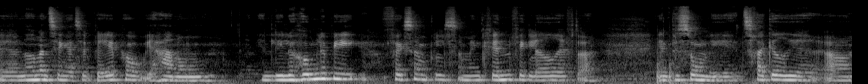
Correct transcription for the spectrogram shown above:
Øh, noget, man tænker tilbage på. Jeg har nogle, en lille humlebi, for eksempel, som en kvinde fik lavet efter en personlig tragedie. Og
